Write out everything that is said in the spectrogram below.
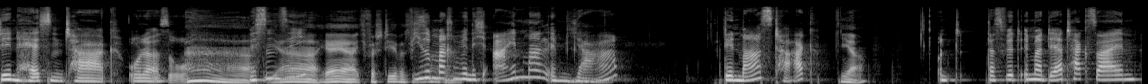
den Hessentag oder so. Wissen Sie? Ah, ja, ja, ja, ich verstehe, was Sie Wieso machen wir nicht einmal im Jahr den Marstag? Ja, Und das wird immer der Tag sein,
